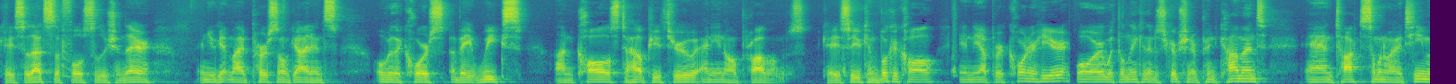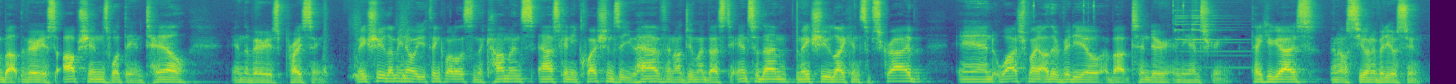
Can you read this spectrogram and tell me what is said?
Okay, so that's the full solution there and you get my personal guidance over the course of eight weeks on calls to help you through any and all problems. Okay, so you can book a call in the upper corner here or with the link in the description or pinned comment and talk to someone on my team about the various options, what they entail, and the various pricing. Make sure you let me know what you think about all this in the comments. Ask any questions that you have, and I'll do my best to answer them. Make sure you like and subscribe, and watch my other video about Tinder in the end screen. Thank you guys, and I'll see you on a video soon.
